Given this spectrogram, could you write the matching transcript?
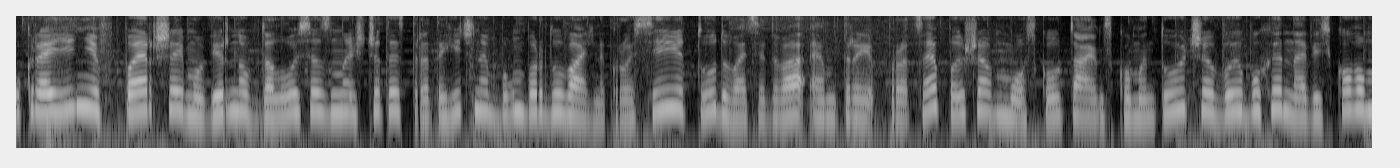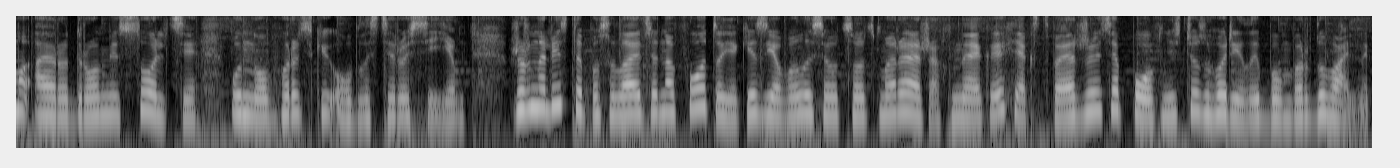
Україні вперше ймовірно вдалося знищити стратегічний бомбардувальник Росії ту 22 М 3 Про це пише Moscow Times, коментуючи вибухи на військовому аеродромі Сольці у Новгородській області Росії. Журналісти посилаються на фото, які з'явилися у соцмережах, на яких, як стверджується, повністю згорілий бомбардувальник.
